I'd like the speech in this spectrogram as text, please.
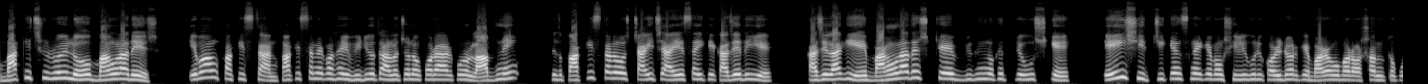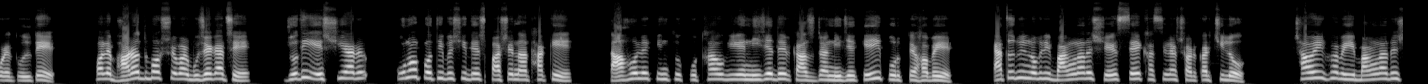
বাকি রইল বাংলাদেশ এবং পাকিস্তান। পাকিস্তানের কথা এই ভিডিওতে আলোচনা করার কোনো লাভ নেই। কিন্তু পাকিস্তানও চাইছে আইএসআই কে কাজে দিয়ে, কাজে লাগিয়ে বাংলাদেশকে বিভিন্ন ক্ষেত্রে উস্কে এই চিকেন, স্নেক এবং শিলিগুড়ি করিডোরকে বারবার অশান্ত করে তুলতে। ফলে ভারতবর্ষ এবার বুঝে গেছে, যদি এশিয়ার কোনো প্রতিবেশী দেশ পাশে না থাকে, তাহলে কিন্তু কোথাও গিয়ে নিজেদের কাজটা নিজেকেই করতে হবে। এতদিন অবধি বাংলাদেশে শেখ হাসিনা সরকার ছিল। স্বাভাবিকভাবেই বাংলাদেশ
